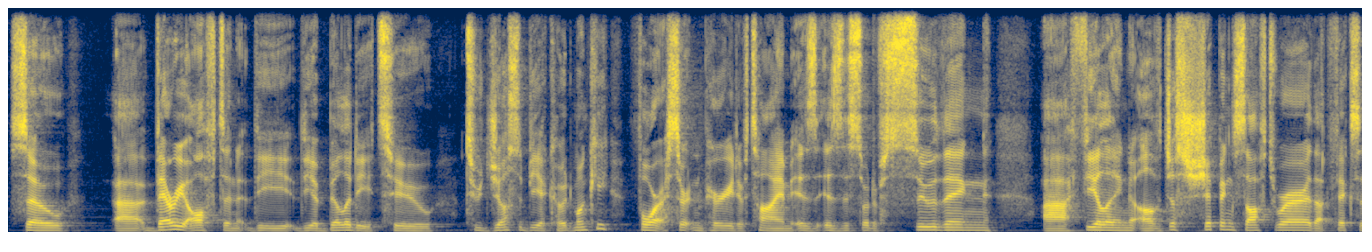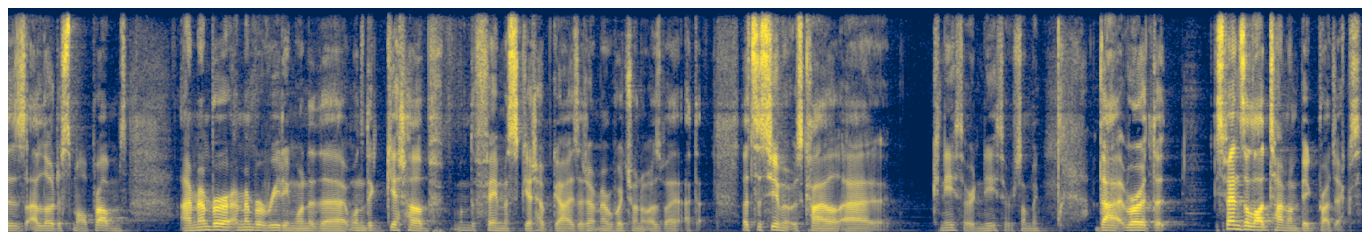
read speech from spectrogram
So uh, very often, the the ability to to just be a code monkey for a certain period of time is is this sort of soothing uh, feeling of just shipping software that fixes a load of small problems. I remember I remember reading one of the one of the GitHub one of the famous GitHub guys. I don't remember which one it was, but th- let's assume it was Kyle uh, or Neath or something that wrote that he spends a lot of time on big projects,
